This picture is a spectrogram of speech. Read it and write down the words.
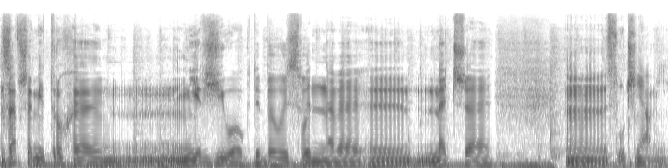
zawsze mnie trochę mm, mierziło, gdy były słynne yy, mecze yy, z uczniami.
